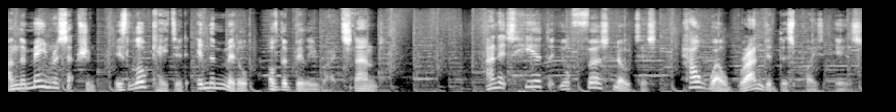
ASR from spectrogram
And the main reception is located in the middle of the Billy Wright stand. And it's here that you'll first notice how well branded this place is.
